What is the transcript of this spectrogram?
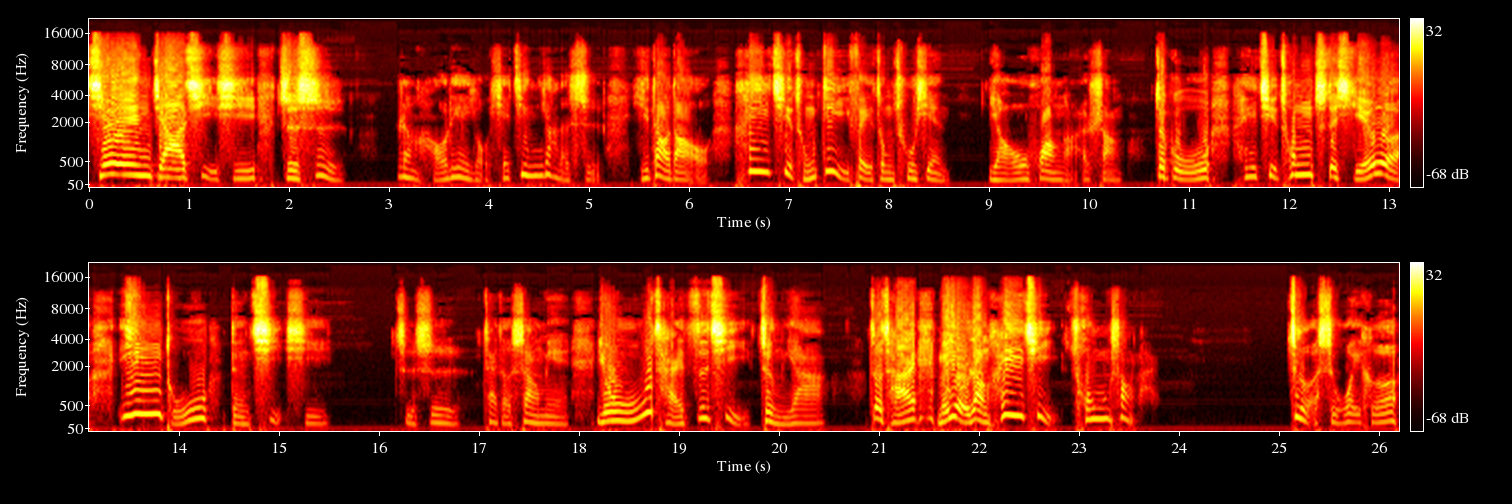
仙家气息。只是让豪烈有些惊讶的是，一道道黑气从地肺中出现，摇晃而上。这股黑气充斥着邪恶、阴毒等气息。只是在这上面有五彩之气镇压，这才没有让黑气冲上来。这是为何？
